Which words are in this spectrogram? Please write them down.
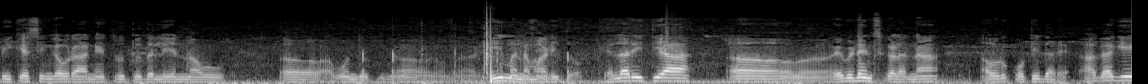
ಬಿ ಕೆ ಸಿಂಗ್ ಅವರ ನೇತೃತ್ವದಲ್ಲಿ ನಾವು ಒಂದು ಟೀಮ್ ಅನ್ನು ಮಾಡಿದ್ದು. ಎಲ್ಲ ರೀತಿಯ ಎವಿಡೆನ್ಸ್ಗಳನ್ನು ಅವರು ಕೊಟ್ಟಿದ್ದಾರೆ. ಹಾಗಾಗಿ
